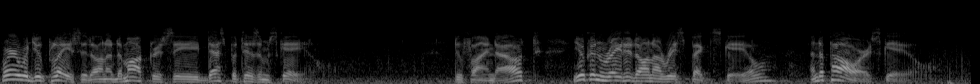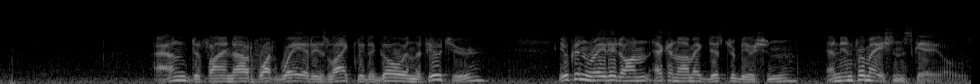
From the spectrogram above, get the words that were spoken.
Where would you place it on a democracy despotism scale? To find out, you can rate it on a respect scale and a power scale. And to find out what way it is likely to go in the future, you can rate it on economic distribution and information scales.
